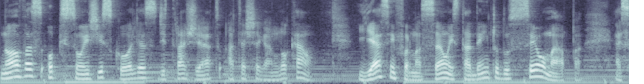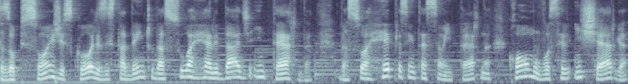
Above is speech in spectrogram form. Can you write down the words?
novas opções de escolhas de trajeto até chegar no local. E essa informação está dentro do seu mapa. Essas opções de escolhas estão dentro da sua realidade interna, da sua representação interna, como você enxerga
